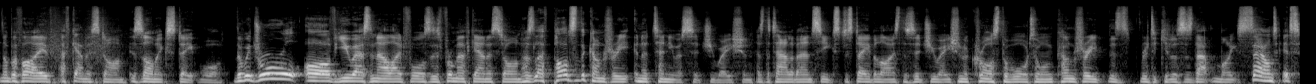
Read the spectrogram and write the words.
Number 5. Afghanistan Islamic State War. The withdrawal of US and allied forces from Afghanistan has left parts of the country in a tenuous situation, as the Taliban seeks to stabilize the situation across the war torn country. As ridiculous as that might sound, it's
